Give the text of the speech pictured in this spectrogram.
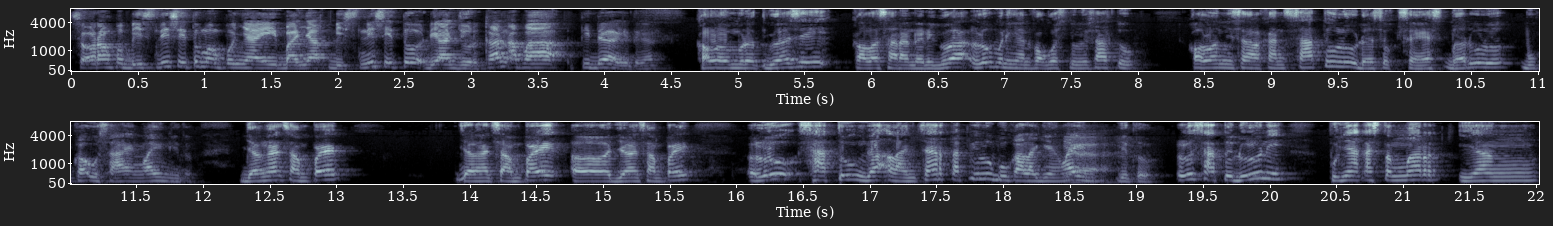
seorang pebisnis itu mempunyai banyak bisnis itu dianjurkan apa tidak gitu kan? Kalau menurut gua sih, kalau saran dari gua, lu mendingan fokus dulu satu. Kalau misalkan satu lu udah sukses, baru lu buka usaha yang lain gitu. Jangan sampai, jangan sampai, eh, jangan sampai lu satu nggak lancar tapi lu buka lagi yang lain Ya. gitu. Lu satu dulu nih punya customer yang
